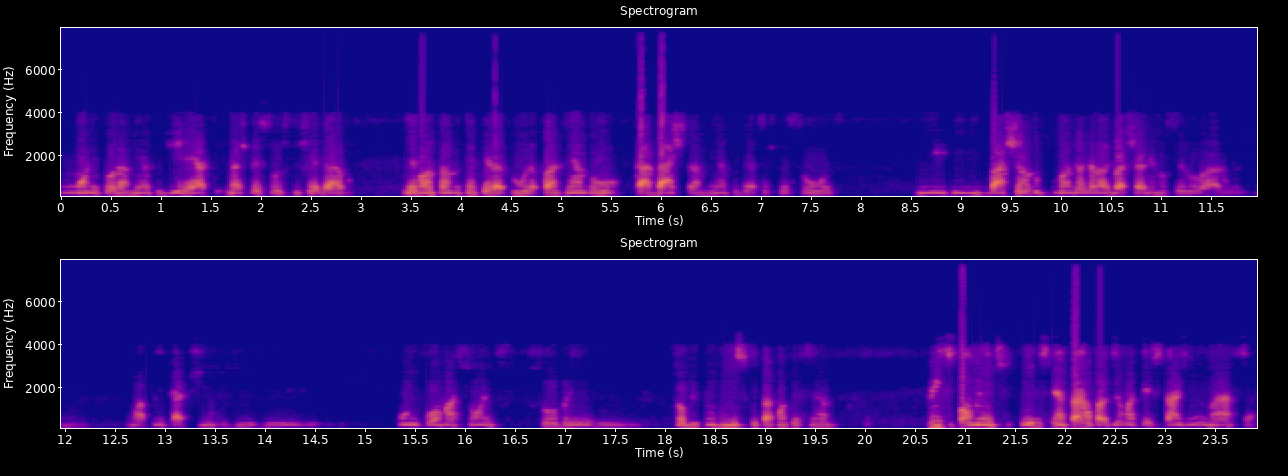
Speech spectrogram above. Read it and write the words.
monitoramento direto nas pessoas que chegavam, levantando temperatura, fazendo cadastramento dessas pessoas e, e baixando, mandando elas baixarem no celular um, um, um aplicativo de, de, com informações sobre, sobre tudo isso que está acontecendo. Principalmente, eles tentaram fazer uma testagem em massa,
